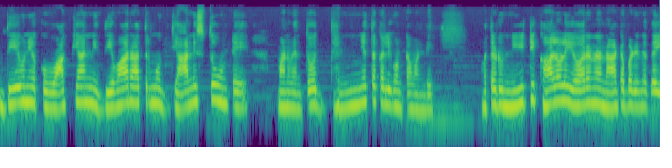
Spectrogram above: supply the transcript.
దేవుని యొక్క వాక్యాన్ని దివారాత్రము ధ్యానిస్తూ ఉంటే మనం ఎంతో ధన్యత కలిగి ఉంటామండి. అతడు నీటి కాలంలో ఎవరైనా నాటబడినదై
